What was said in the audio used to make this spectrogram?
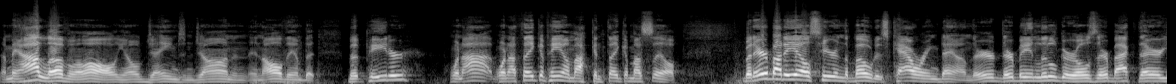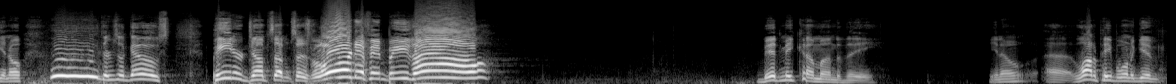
I mean, I love them all, you know, James and John and, and all them, but, but Peter, when I, when I think of him, I can think of myself. But everybody else here in the boat is cowering down. They're, they're being little girls. They're back there, you know, whoo, there's a ghost. Peter jumps up and says, Lord, if it be thou, bid me come unto thee. You know, uh, a lot of people want to give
